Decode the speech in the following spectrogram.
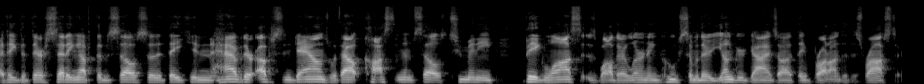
I think that they're setting up themselves so that they can have their ups and downs without costing themselves too many big losses while they're learning who some of their younger guys are that they brought onto this roster.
